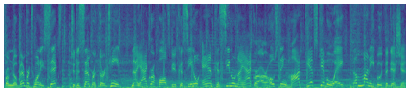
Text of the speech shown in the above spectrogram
From November 26th to December 13th, Niagara Falls View Casino and Casino Niagara are hosting Hot Gifts Giveaway, the Money Booth Edition.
